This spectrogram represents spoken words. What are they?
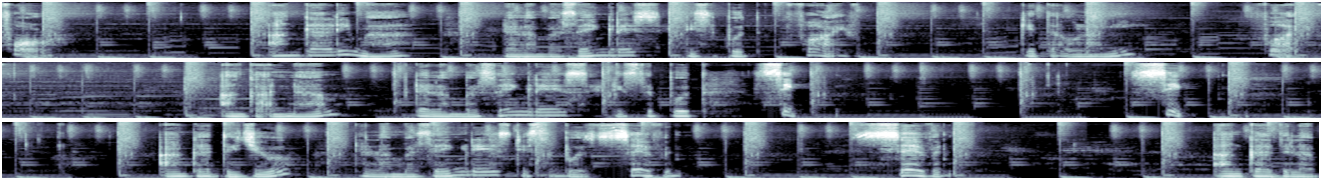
Four. Angka lima dalam bahasa Inggris disebut five. Kita ulangi. Five. Angka 6 dalam bahasa Inggris disebut six. Six. Angka 7 dalam bahasa Inggris disebut seven. Seven. Angka 8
